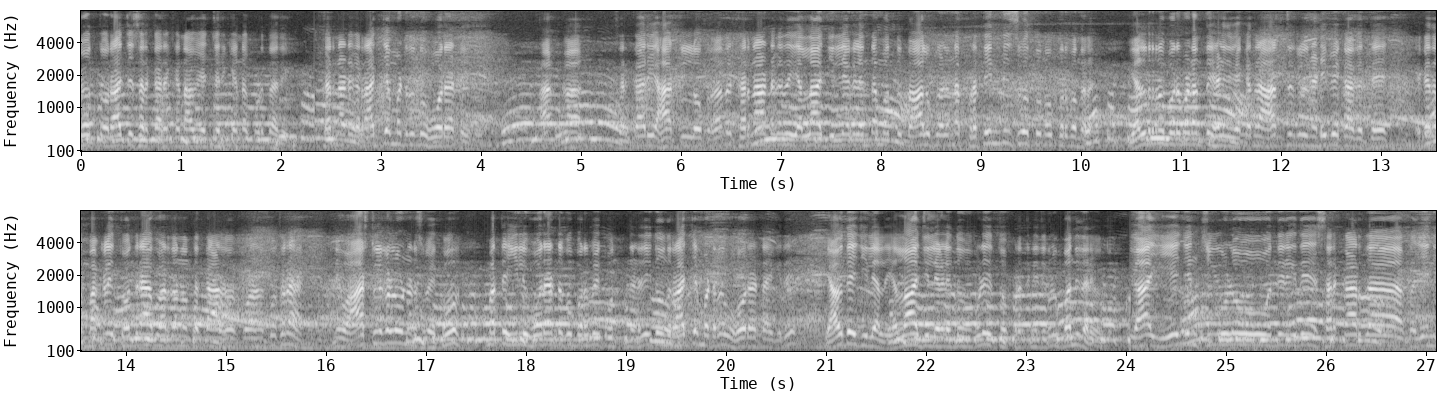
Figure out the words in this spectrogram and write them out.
ಇವತ್ತು ರಾಜ್ಯ ಸರ್ಕಾರಕ್ಕೆ ನಾವು ಎಚ್ಚರಿಕೆಯನ್ನು ಕೊಡ್ತಾ ಇದ್ದೀವಿ ಕರ್ನಾಟಕ ರಾಜ್ಯ ಮಟ್ಟದ ಹೋರಾಟ ಇದೆ. ಸರ್ಕಾರಿ ಅಂದರೆ ಕರ್ನಾಟಕದ ಎಲ್ಲ ಜಿಲ್ಲೆಗಳಿಂದ ಮತ್ತು ತಾಲೂಕುಗಳನ್ನು ಪ್ರತಿನಿಧಿಸುವ ತುಮಕೂರು ಬಂದ್ದಾರೆ ಎಲ್ಲರೂ ಬರಬೇಡ ಅಂತ ಹೇಳಿದ್ವಿ. ಯಾಕಂದ್ರೆ ಹಾಸ್ಟೆಲ್ಗಳು ನಡಿಬೇಕಾಗುತ್ತೆ. ಯಾಕಂದ್ರೆ ಮಕ್ಕಳಿಗೆ ತೊಂದರೆ ಆಗಬಾರ್ದು ಅನ್ನೋಂಥ ಕಾರಣಕ್ಕೋಸ್ಕರ ನೀವು ಹಾಸ್ಟೆಲ್ಗಳು ನಡೆಸಬೇಕು, ಮತ್ತು ಇಲ್ಲಿ ಹೋರಾಟಕ್ಕೂ ಬರಬೇಕು ಅಂತ ಹೇಳಿದ್ರೆ ಇದೊಂದು ರಾಜ್ಯ ಮಟ್ಟದ ಹೋರಾಟ ಆಗಿದೆ. ಯಾವುದೇ ಜಿಲ್ಲೆ ಅಲ್ಲ, ಎಲ್ಲ ಜಿಲ್ಲೆಗಳಿಂದ ಕೂಡ ಪ್ರತಿನಿಧಿಗಳು ಬಂದಿದ್ದಾರೆ. ಈಗ ಏಜೆನ್ಸಿಗಳು ಒಂದೇನಿದೆ ಸರ್ಕಾರದ ಏನು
